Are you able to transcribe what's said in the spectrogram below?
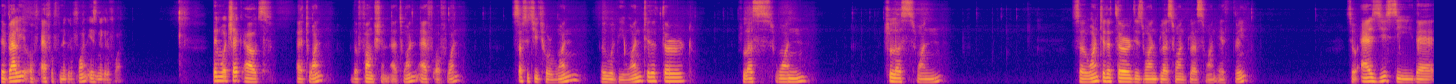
the value of f of negative 1 is negative 1. Then we'll check out at 1, the function at 1, f of 1. Substitute for 1, it will be 1 to the third plus 1 plus 1. So 1 to the third is 1 plus 1 plus 1 is 3. So as you see that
